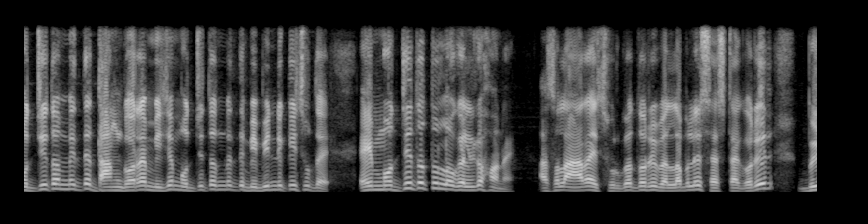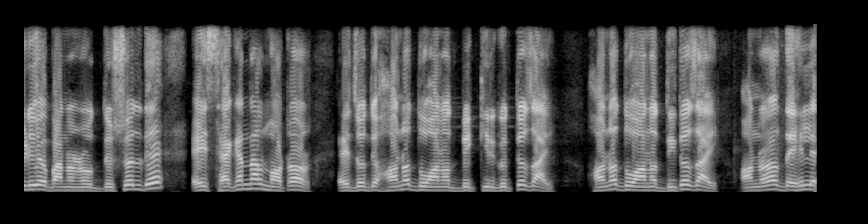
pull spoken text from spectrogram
মসজিদের মধ্যে দান করে মিশে মসজিদের মধ্যে বিভিন্ন কিছু দেয় এই মসজিদত তো লগেল গে হনে আসলে আর এই সুর্গ ধরি বেলা বলে চেষ্টা করি ভিডিও বানানোর উদ্দেশ্য দিয়ে এই সেকেন্ড হ্যান্ড মোটর এই যদি হন দোয়ানত বিক্রি করতে যায় হন দোয়ানত দিতে যায় অনারা দেখিলে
